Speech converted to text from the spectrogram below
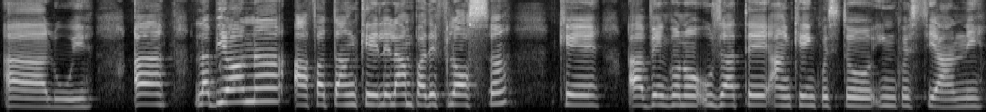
a lui. Uh, la Bion ha fatto anche le lampade floss che uh, vengono usate anche in, questo, in questi anni.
